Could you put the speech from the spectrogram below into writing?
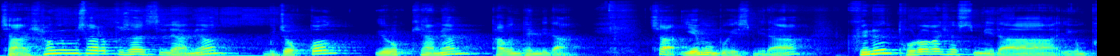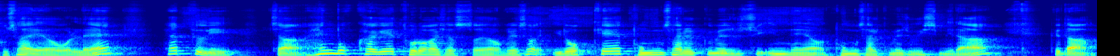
자, 형용사를 부사 쓰려 하면 무조건 이렇게 하면 답은 됩니다. 자, 예문 보겠습니다. 그는 돌아가셨습니다. 이건 부사예요, 원래. happily. 자, 행복하게 돌아가셨어요. 그래서 이렇게 동사를 꾸며줄 수 있네요. 동사를 꾸며주고 있습니다. 그 다음,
